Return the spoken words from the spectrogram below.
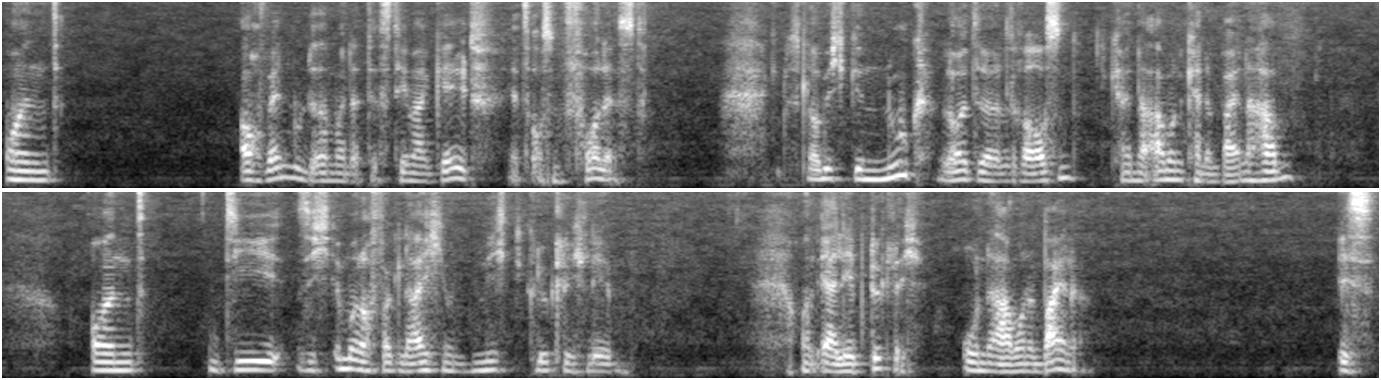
Und auch wenn du das Thema Geld jetzt außen vor lässt, gibt es, glaube ich, genug Leute da draußen, die keine Arme und keine Beine haben und die sich immer noch vergleichen und nicht glücklich leben. Und er lebt glücklich, ohne Arme und Beine. Ist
